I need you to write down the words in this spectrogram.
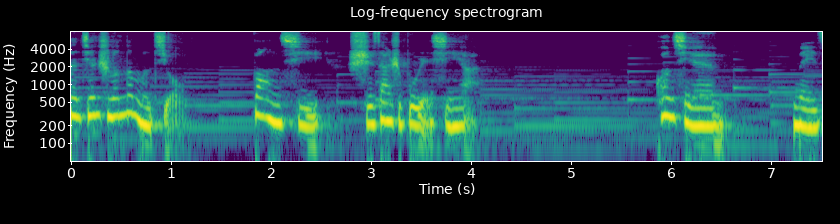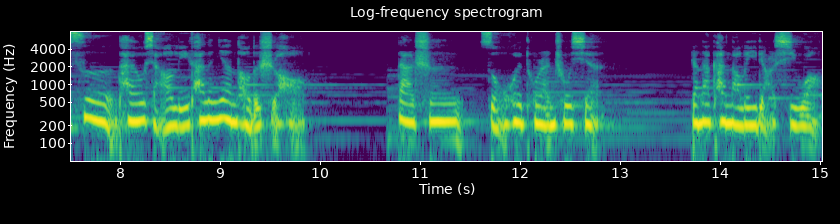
但坚持了那么久，放弃实在是不忍心呀。况且，每次他有想要离开的念头的时候，大春总会突然出现，让他看到了一点希望。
